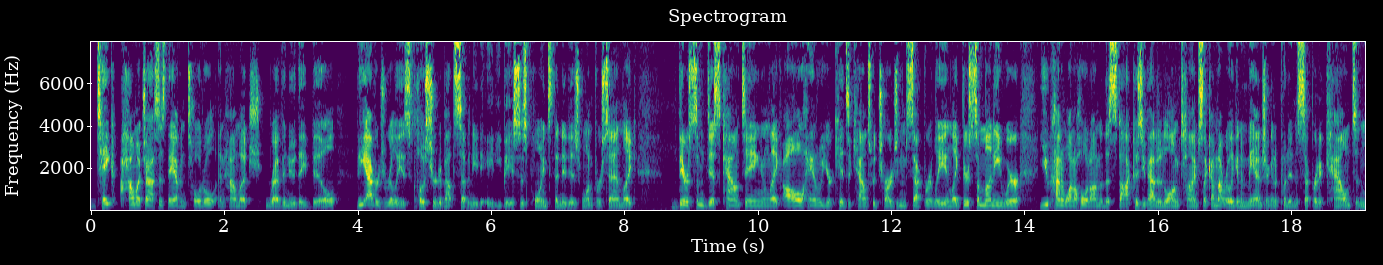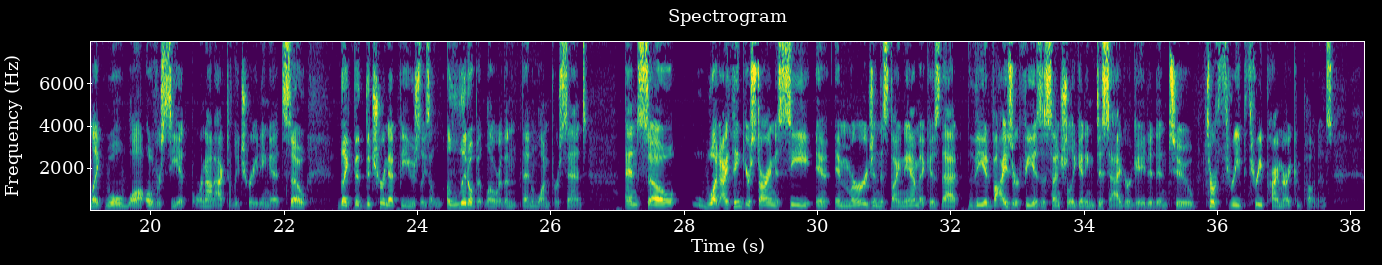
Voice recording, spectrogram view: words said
take how much assets they have in total and how much revenue they bill, the average really is closer to about 70 to 80 basis points than it is 1%. Like there's some discounting and like I'll handle your kids' accounts with charging them separately. And like there's some money where you kind of want to hold on to the stock because you've had it a long time. So like I'm not really going to manage. I'm going to put it in a separate account and like we'll oversee it, but we're not actively trading it. So like the, the true net fee usually is a, a little bit lower than than one percent. And so what I think you're starting to see emerge in this dynamic is that the advisor fee is essentially getting disaggregated into sort of three three primary components.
